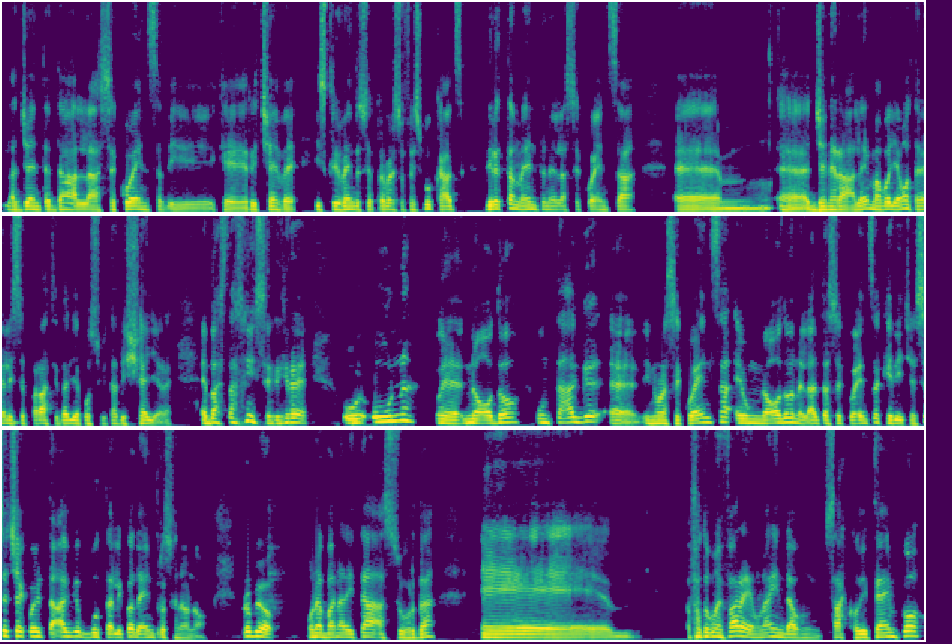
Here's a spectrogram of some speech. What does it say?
la gente dalla sequenza di, che riceve iscrivendosi attraverso Facebook Ads direttamente nella sequenza ehm, eh, generale, ma vogliamo tenerli separati, dargli la possibilità di scegliere. È bastato inserire un, un eh, nodo, un tag eh, in una sequenza e un nodo nell'altra sequenza che dice se c'è quel tag buttarli qua dentro, se no no. Proprio una banalità assurda. E... Fatto come fare online da un sacco di tempo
